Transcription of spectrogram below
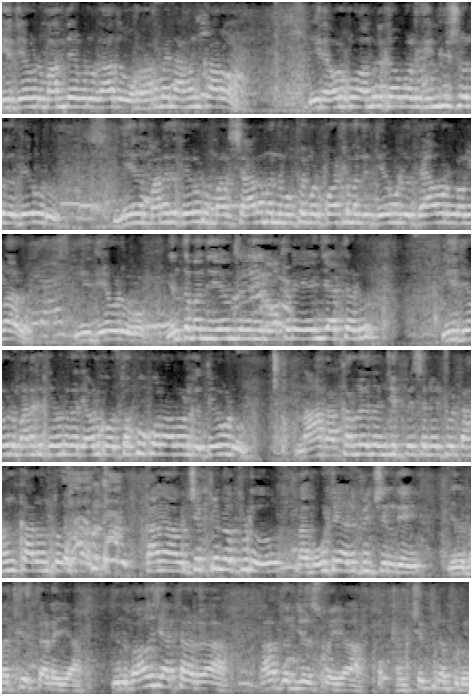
ఈ దేవుడు మన దేవుడు కాదు ఒక రకమైన అహంకారం. ఈయన ఎవరికో అమెరికా వాళ్ళకి ఇంగ్లీష్ వాళ్ళకి దేవుడు. ఈయన మనకు దేవుడు మనకు చాలా మంది ముప్పై మూడు కోట్ల మంది దేవుళ్ళు దేవరులు ఉన్నారు. ఈ దేవుడు ఎంతమంది ఏం చేయదు ఈయన ఒక్కడే ఏం చేస్తాడు? ఈ దేవుడు మనకు దేవుడు కాదు ఎవరికో తక్కువ కులాల వాళ్ళకి దేవుడు. నాకు అక్కర్లేదని చెప్పేసి అనేటువంటి అహంకారంతో కానీ ఆమె చెప్పినప్పుడు నాకు ఒకటే అనిపించింది నేను బతికిస్తాడయ్యా నేను బాగు చేస్తాడరా ప్రార్థన చేసుకోయ్యా అని చెప్పినప్పుడు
